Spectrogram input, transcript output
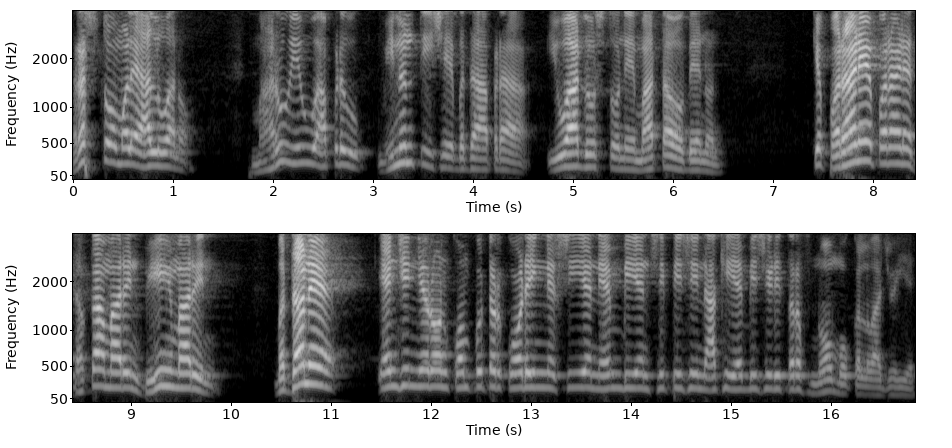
રસ્તો મળે હાલવાનો. મારું એવું આપણું વિનંતી છે બધા આપણા યુવા દોસ્તોને માતાઓ, બહેનોને, કે પરાણે પરાણે ધક્કા મારીને, ભીહ મારીને, બધાને એન્જિનિયરો કોમ્પ્યુટર કોડિંગ ને સીએ ને એમબીએ સીપીસી ને આખી એબીસીડી તરફ ન મોકલવા જોઈએ.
